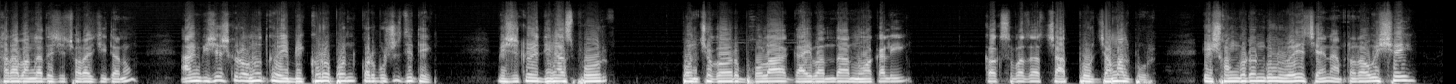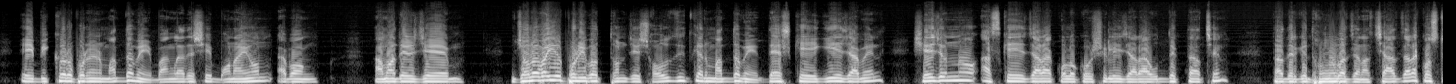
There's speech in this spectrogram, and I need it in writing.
সারা বাংলাদেশে ছড়াই ছিটানো। আমি বিশেষ করে অনুরোধ করি বৃক্ষরোপণ কর্মসূচিতে, বিশেষ করে দিনাজপুর, পঞ্চগড়, ভোলা, গাইবান্ধা, নোয়াখালী, কক্সবাজার, চাঁদপুর, জামালপুর এই সংগঠনগুলো রয়েছেন। আপনারা অবশ্যই এই বৃক্ষরোপণের মাধ্যমে বাংলাদেশে বনায়ন এবং আমাদের যে জলবায়ু পরিবর্তন যে সহযোগিতার মাধ্যমে দেশকে এগিয়ে যাবেন সেই জন্য আজকে যারা কলকৌশলী যারা উদ্যোক্তা আছেন তাদেরকে ধন্যবাদ জানাচ্ছি। আর যারা কষ্ট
